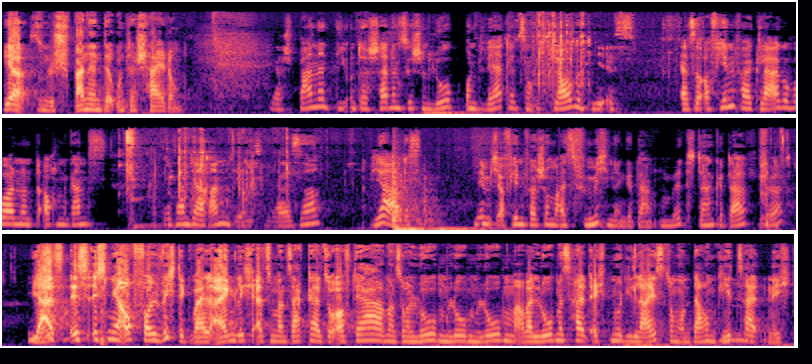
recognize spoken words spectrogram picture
ja, so eine spannende Unterscheidung. Ja, spannend, die Unterscheidung zwischen Lob und Wertschätzung. Ich glaube, die ist also auf jeden Fall klar geworden und auch eine ganz interessante Herangehensweise. Ja, das nehme ich auf jeden Fall schon mal als für mich einen Gedanken mit. Danke dafür. Ja, es ist, ist mir auch voll wichtig, weil eigentlich, also man sagt halt so oft, ja, man soll loben, loben, loben, aber loben ist halt echt nur die Leistung und darum geht's mhm. halt nicht.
